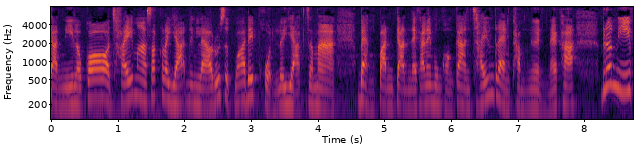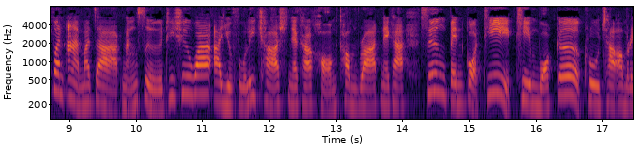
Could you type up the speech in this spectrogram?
การนี้แล้วก็ใช้มาสักระยะหนึ่งแล้ว รู้สึกว่าได้ผลเลยอยากจะมาแบ่งปันกันนะคะ ในมุมของการใช้แรงทำเงินนะคะ เรื่องนี้เฟินอ่านมาจากหนังสือที่ชื่อว่า Are You Fully Charged นะคะของ Tom Rath นะคะ ซึ่งเป็นกฎที่ทีมวอลเกอร์ครูชาวอเมริ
